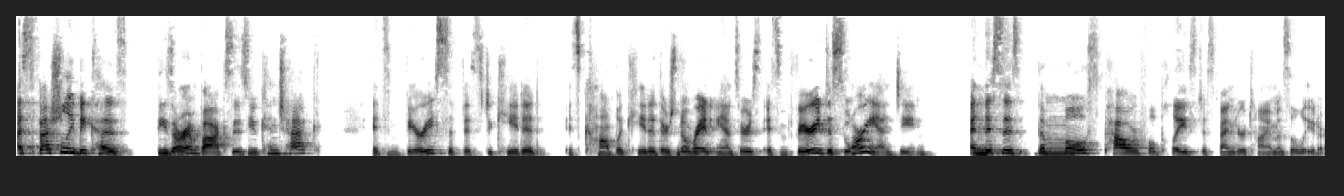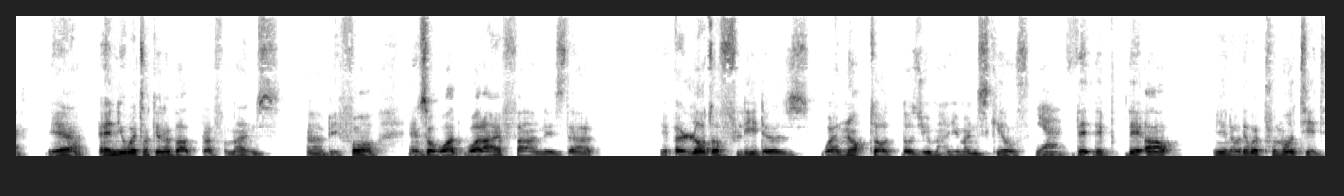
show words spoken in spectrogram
especially because these aren't boxes you can check. It's very sophisticated. It's complicated. There's no right answers. It's very disorienting. And this is the most powerful place to spend your time as a leader. Yeah. And you were talking about performance uh, before. And so what, what I found is that a lot of leaders were not taught those human, human skills. Yes. They, they, they are, you know, they were promoted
